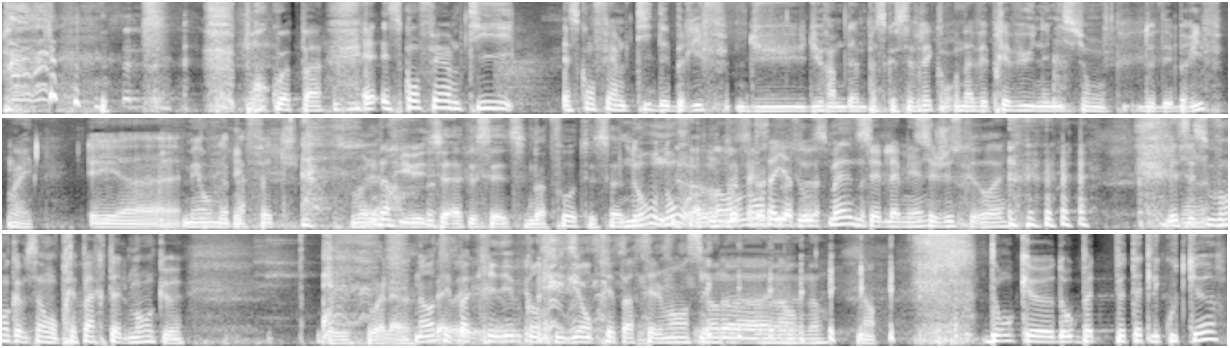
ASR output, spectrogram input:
Pourquoi pas? Est-ce qu'on fait un petit. Est-ce qu'on fait un petit débrief du, du Ramdam? Parce que c'est vrai qu'on avait prévu une émission de débrief, Ouais. Et euh, mais on ne l'a pas faite. Voilà. C'est ma faute, c'est ça Non, non, Non, on non, non, ça il y a deux semaines. C'est de la mienne. C'est juste que, ouais. Mais c'est souvent comme ça, on prépare tellement que Oui, voilà. Non, Bah t'es pas ouais. crédible quand tu dis on prépare tellement. C'est Non, non, pas- non, non, non, non. Donc, euh, donc peut- peut-être les coups de cœur?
